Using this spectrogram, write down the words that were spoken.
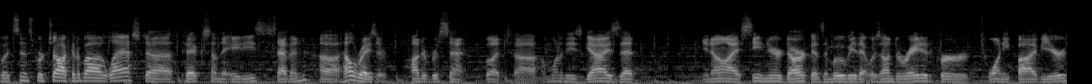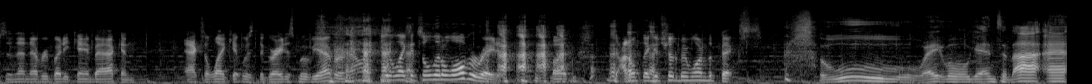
but since we're talking about last uh, picks on the 80s, seven, uh, Hellraiser, 100%. But uh, I'm one of these guys that, you know, I see Near Dark as a movie that was underrated for 25 years, and then everybody came back and acted like it was the greatest movie ever. Now I feel like it's a little overrated, but I don't think it should have been one of the picks. Ooh, right, well, we'll get into that. Uh,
